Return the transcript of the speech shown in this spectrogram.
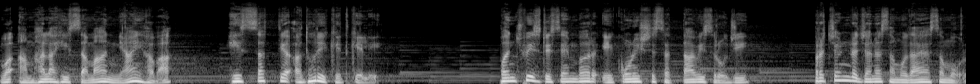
व आम्हालाही समान न्याय हवा हे सत्य अधोरेखित केले. पंचवीस डिसेंबर एकोणीसशे सत्तावीस रोजी प्रचंड जनसमुदायासमोर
